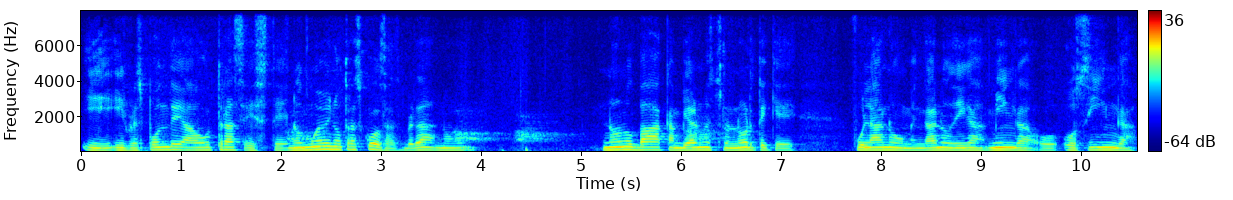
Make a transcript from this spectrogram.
y, y responde a otras, este, nos mueven otras cosas, ¿verdad? No, no nos va a cambiar nuestro norte que fulano o mengano diga minga o, o singa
